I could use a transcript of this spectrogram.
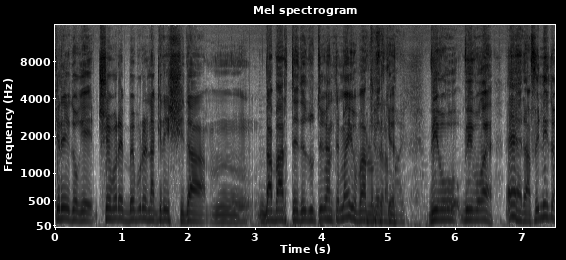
credo che ci vorrebbe pure una crescita mh, da parte di tutti quanti, ma io parlo perché vivo, vivo eh, era finito.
